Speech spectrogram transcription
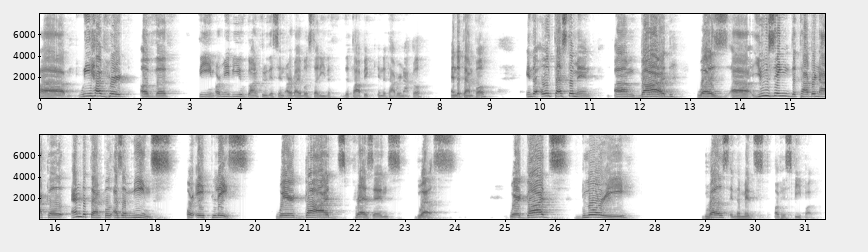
uh, we have heard of the theme, or maybe you've gone through this in our Bible study, the, the topic in the tabernacle and the temple. In the Old Testament, um, God was uh, using the tabernacle and the temple as a means or a place where God's presence dwells, where God's glory dwells in the midst of his people.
